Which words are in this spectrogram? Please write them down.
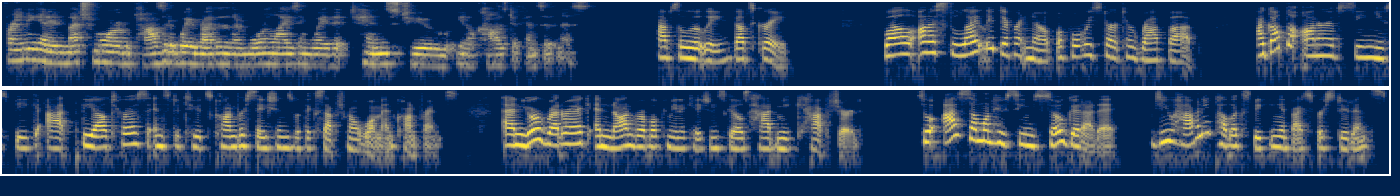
framing it in much more of a positive way rather than a moralizing way that tends to, you know, cause defensiveness. Absolutely. That's great. Well, on a slightly different note, before we start to wrap up, I got the honor of seeing you speak at the Alturas Institute's Conversations with Exceptional Women conference, and your rhetoric and nonverbal communication skills had me captured. So, as someone who seems so good at it, do you have any public speaking advice for students?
